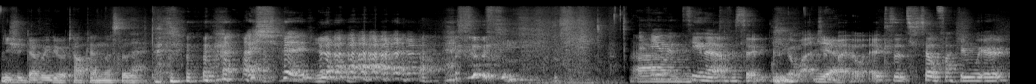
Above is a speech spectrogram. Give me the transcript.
You should definitely do a top ten list of that. I should. if you haven't seen that episode, you go watch Um, yeah. it, by the way, because it's so fucking weird.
